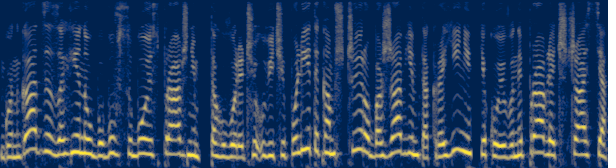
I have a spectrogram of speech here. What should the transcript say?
Гонгадзе загинув, бо був собою справжнім. Та, говорячи у вічі політикам, щиро бажав їм та країні, якою вони правлять щастя.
